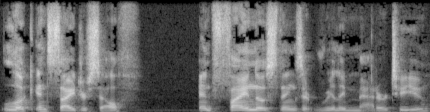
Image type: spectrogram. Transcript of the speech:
look inside yourself and find those things that really matter to you.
